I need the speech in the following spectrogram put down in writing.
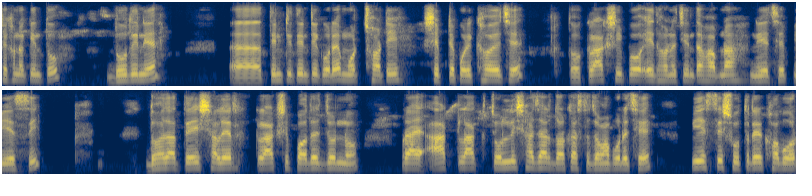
সেখানে কিন্তু দুদিনে তিনটি তিনটি করে মোট ছটি শিফটে পরীক্ষা হয়েছে। তো ক্লার্কশিপও এই ধরনের চিন্তা ভাবনা নিয়েছে পিএসসি দু হাজার তেইশ সালের ক্লার্কশিপ পদের জন্য প্রায় আট লাখ চল্লিশ হাজার দরখাস্ত জমা পড়েছে। পিএসসি সূত্রের খবর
